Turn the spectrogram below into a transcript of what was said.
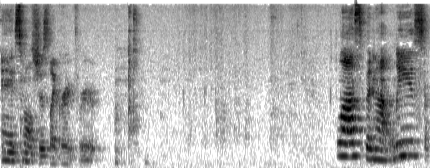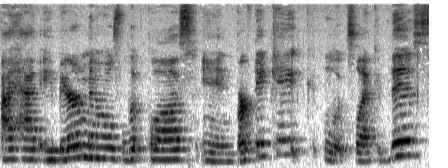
And it smells just like grapefruit. Last but not least, I have a Bare Minerals lip gloss in Birthday Cake looks like this.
